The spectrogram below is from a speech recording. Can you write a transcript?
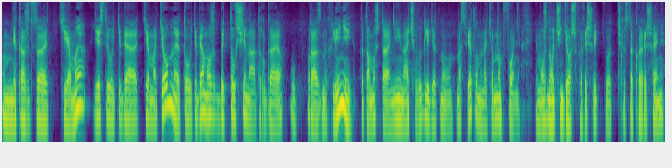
Мне кажется, темы. Если у тебя тема темная, то у тебя может быть толщина другая у разных линий, потому что они иначе выглядят ну, на светлом и на темном фоне. И можно очень дешево решить вот через такое решение.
